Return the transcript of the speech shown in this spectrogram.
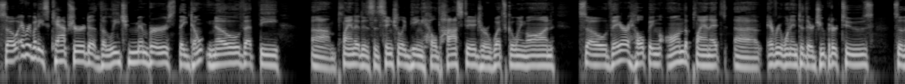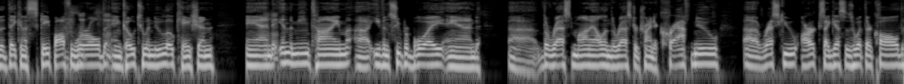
So everybody's captured, the Legion members. They don't know that the um, planet is essentially being held hostage or what's going on. So they are helping on the planet uh, everyone into their Jupiter 2s so that they can escape off world and go to a new location. And Mhm. in the meantime, uh, even Superboy and uh, the rest, Mon-El and the rest, are trying to craft new uh, rescue arcs, I guess is what they're called.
